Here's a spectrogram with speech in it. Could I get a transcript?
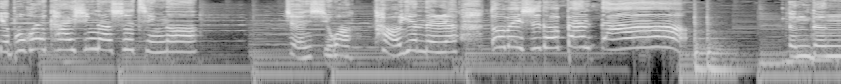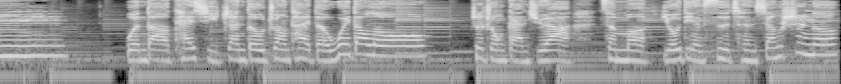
也不会开心的事情呢？真希望讨厌的人都被石头绊倒。噔噔。闻到开启战斗状态的味道了哦，这种感觉啊，怎么有点似曾相识呢？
